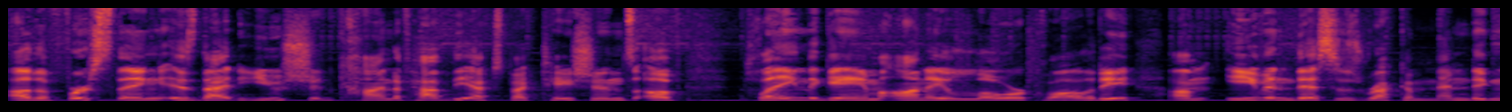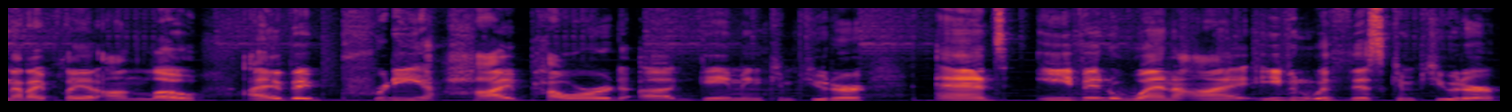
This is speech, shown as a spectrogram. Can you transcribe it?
Uh, the first thing is that you should kind of have the expectations of playing the game on a lower quality um even this is recommending that I play it on low. I have a pretty high powered uh, gaming computer and even when I even with this computer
